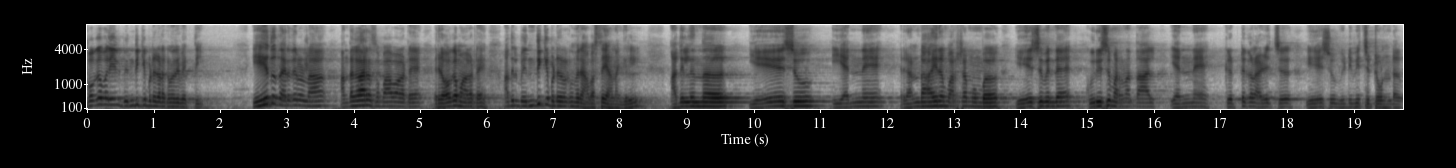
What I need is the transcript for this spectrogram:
പുകവലിയിൽ ബന്ധിക്കപ്പെട്ട് കിടക്കുന്ന ഒരു വ്യക്തി. ഏത് തരത്തിലുള്ള അന്ധകാര സ്വഭാവമാകട്ടെ രോഗമാകട്ടെ അതിൽ ബന്ധിക്കപ്പെട്ട് കിടക്കുന്ന ഒരു അവസ്ഥയാണെങ്കിൽ അതിൽ നിന്ന് യേശു എന്നെ രണ്ടായിരം വർഷം മുമ്പ് യേശുവിന്റെ കുരിശു മരണത്താൽ എന്നെ കെട്ടുകളഴിച്ച് യേശു വിടിവിച്ചിട്ടുണ്ട്.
